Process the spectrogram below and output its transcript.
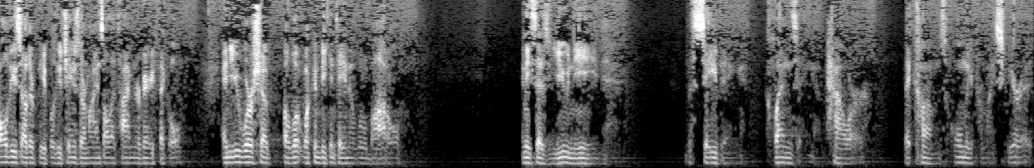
All these other people who change their minds all the time and are very fickle. And you worship a, what can be contained in a little bottle. And he says, you need the saving, cleansing power that comes only from my spirit.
